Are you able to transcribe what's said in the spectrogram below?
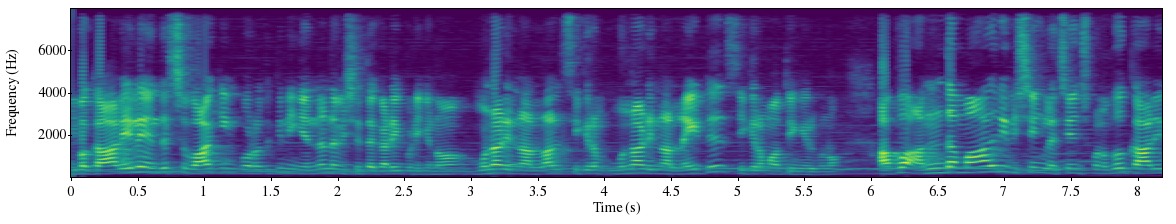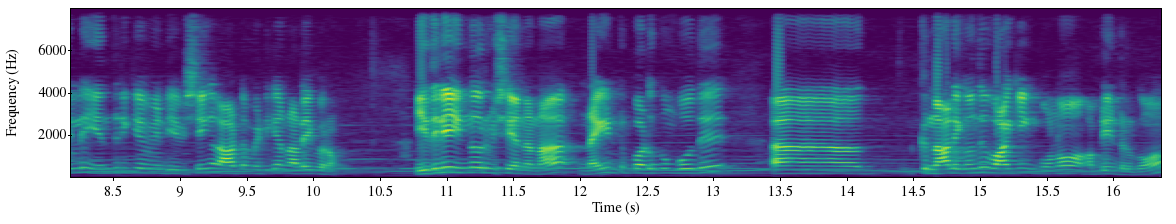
இப்போ காலையில் எந்திரிச்சு வாக்கிங் போகிறதுக்கு நீங்கள் என்னென்ன விஷயத்தை கடைபிடிக்கணும்? முன்னாடி நாலு நாள் சீக்கிரம் முன்னாடி நாள் நைட்டு சீக்கிரமாக தூங்கியிருக்கணும் அப்போ அந்த மாதிரி விஷயங்களை சேஞ்ச் பண்ணும்போது காலையில் எந்திரிக்க வேண்டிய விஷயங்கள் ஆட்டோமேட்டிக்காக நடைபெறும். இதுலேயே இன்னொரு விஷயம் என்னென்னா நைட்டு படுக்கும்போது நாளைக்கு வந்து வாக்கிங் போகணும் அப்படின்னு இருக்கும்.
